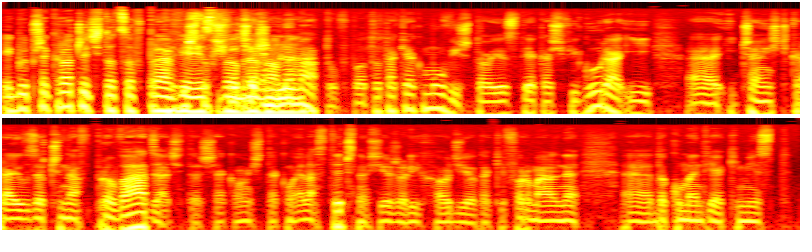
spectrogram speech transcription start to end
jakby przekroczyć to, co w prawie jest to w wyobrażone. emblematów, bo to tak jak mówisz, to jest jakaś figura i, e, i część krajów zaczyna wprowadzać też jakąś taką elastyczność, jeżeli chodzi o takie formalne e, dokumenty, jakim jest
